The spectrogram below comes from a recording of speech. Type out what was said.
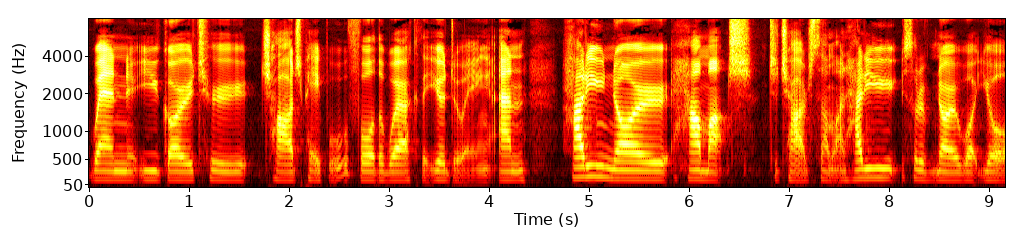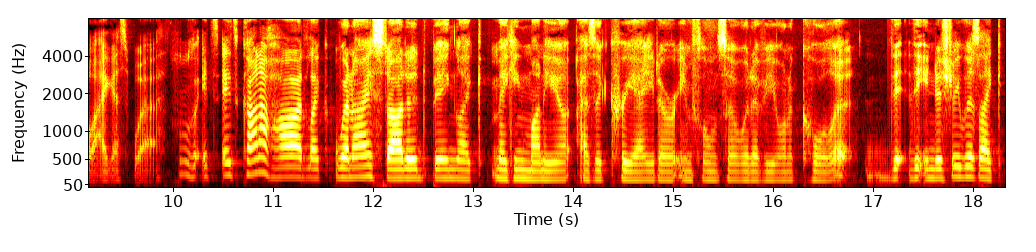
when you go to charge people for the work that you're doing? And how do you know how much to charge someone? How do you sort of know what you're, I guess, worth? It's it's kind of hard. Like when I started being like making money as a creator, influencer, whatever you want to call it, the the industry was like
